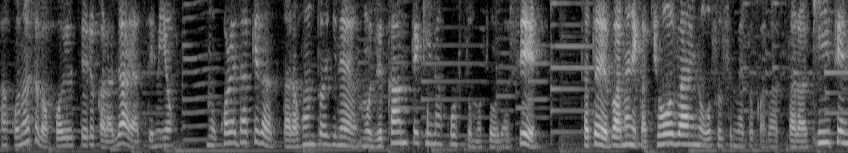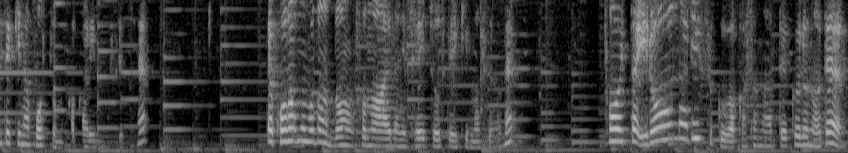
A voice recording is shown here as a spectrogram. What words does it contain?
あ、この人がこう言ってるからじゃあやってみよう。もうこれだけだったら本当にね、もう時間的なコストもそうだし、例えば何か教材のおすすめとかだったら金銭的なコストもかかりますよね。で、子供もどんどんその間に成長していきますよね。そういったいろんなリスクが重なってくるので、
